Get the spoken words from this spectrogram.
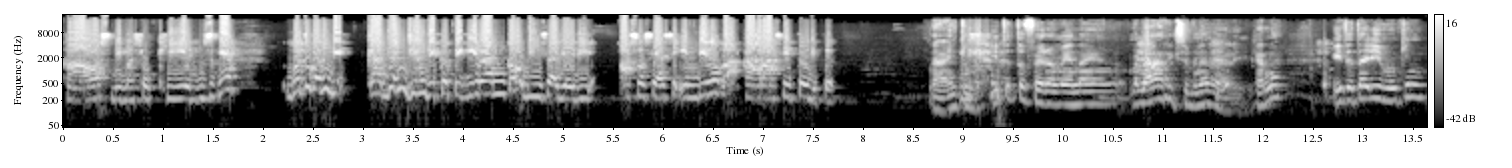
kaos dimasukin maksudnya gue tuh kadang, kadang jadi kepikiran kok bisa jadi asosiasi indie tuh ke, arah situ gitu. Nah itu itu tuh fenomena yang menarik sebenarnya Li. karena itu tadi mungkin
